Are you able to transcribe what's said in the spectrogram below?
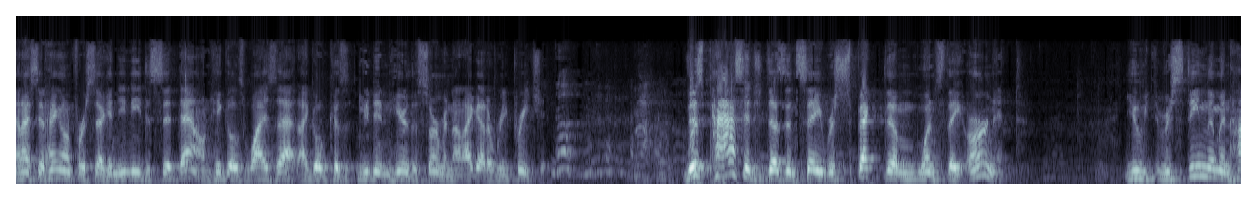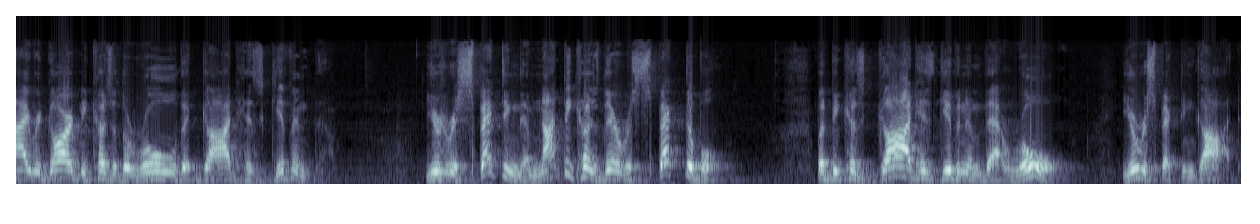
And I said, Hang on for a second, you need to sit down. He goes, Why is that? I go, Because you didn't hear the sermon and I got to repreach it. this passage doesn't say respect them once they earn it. You esteem them in high regard because of the role that God has given them. You're respecting them not because they're respectable, but because God has given them that role. You're respecting God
